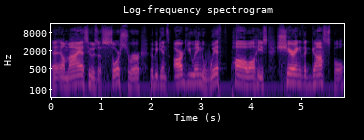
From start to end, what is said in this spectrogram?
uh, Elymas who is a sorcerer who begins arguing with Paul while he's sharing the gospel.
